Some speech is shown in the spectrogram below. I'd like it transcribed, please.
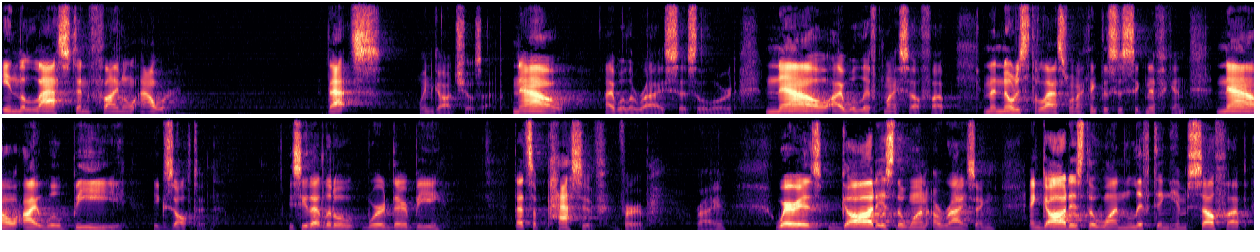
in the last and final hour. That's when God shows up. Now I will arise, says the Lord. Now I will lift myself up. And then notice the last one. I think this is significant. Now I will be exalted. You see that little word there, be? That's a passive verb, right? Whereas God is the one arising, and God is the one lifting himself up.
